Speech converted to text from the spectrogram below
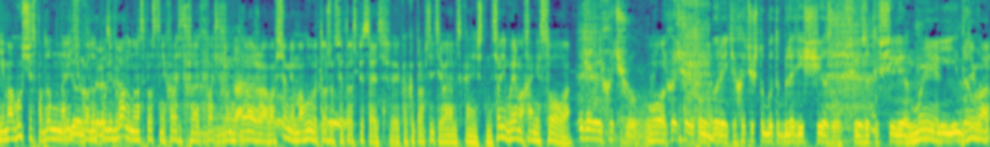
Я могу сейчас подробно коду тебе Пули 2, расскажут. но у нас просто не хватит, хватит хронометража обо всем. Я могу тоже все это расписать, как и про Мстителей война бесконечна. Сегодня говорим о Хане Соло. Я не хочу. Вот. Не хочу об этом говорить. Я хочу, чтобы это, блядь, исчезло все из этой вселенной. Мы- И Дима,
